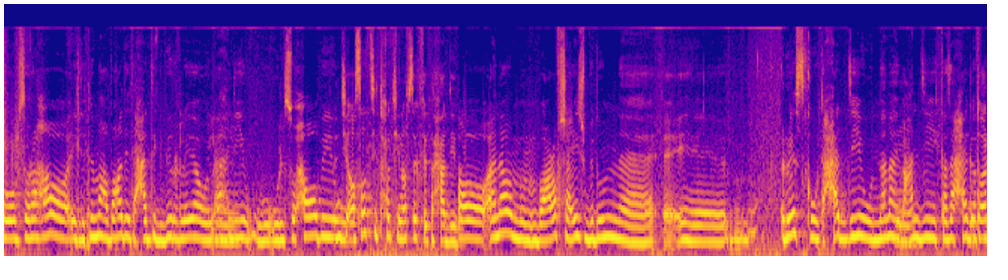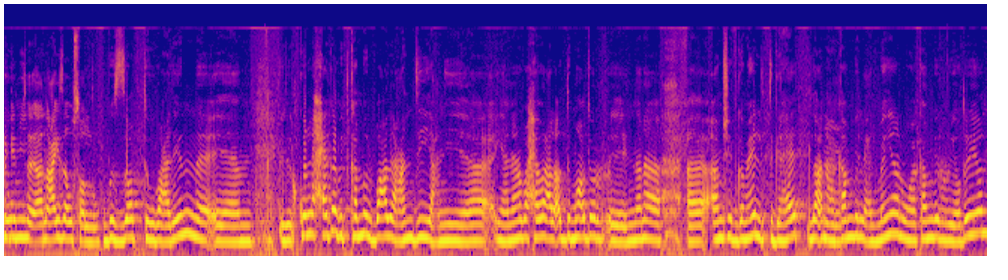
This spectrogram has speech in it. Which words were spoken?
هو بصراحة الاثنين مع بعض تحدي كبير ليا ولاهلي ولصحابي انت قصدتي تحطي نفسك في التحدي ده؟ آه أنا ما بعرفش أعيش بدون ريسك وتحدي وإن أنا يبقى عندي كذا حاجة في يومي. أنا عايزة أوصل له. بالظبط. وبعدين كل حاجة بتكمل بعض عندي. يعني يعني أنا بحاول على قد ما أقدر إن أنا أمشي في جميع الاتجاهات. لا أنا مم. هكمل علميا وهكمل رياضيا.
